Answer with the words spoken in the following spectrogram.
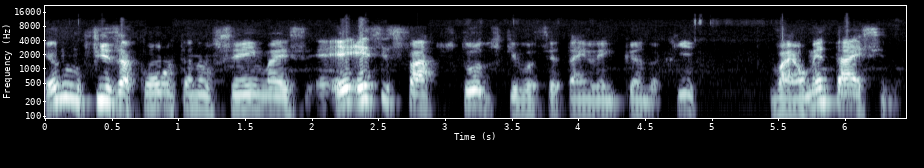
Eu não fiz a conta, não sei, mas esses fatos todos que você está elencando aqui vai aumentar esse número.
